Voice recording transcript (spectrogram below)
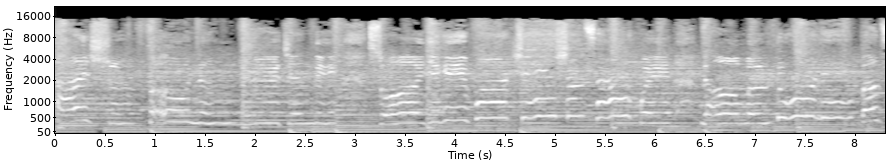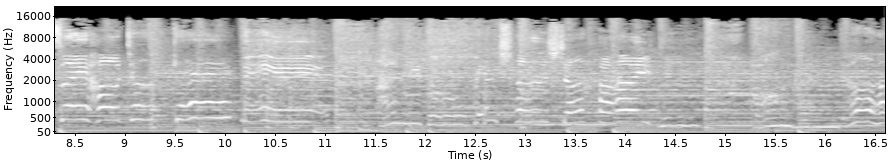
还是否能遇见你，所以我今生才会那么努力，把最好的给你。爱你都变成伤害你，我们的爱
